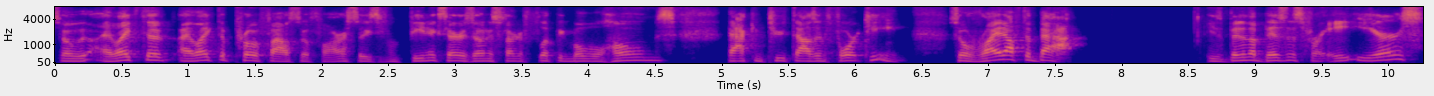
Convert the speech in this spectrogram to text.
so I like the I like the profile so far. So he's from Phoenix, Arizona, started flipping mobile homes back in 2014. So right off the bat, he's been in the business for eight years.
